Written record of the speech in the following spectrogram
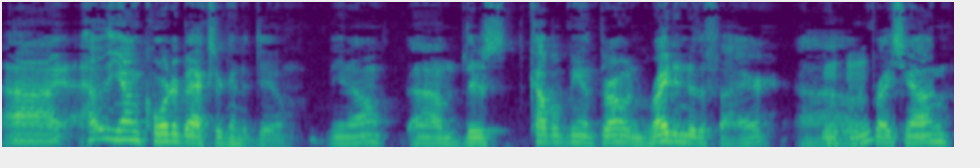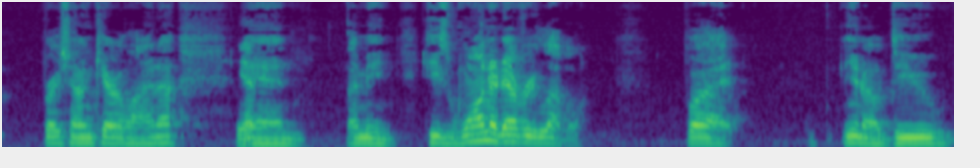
Uh, how the young quarterbacks are going to do. You know, um, there's a couple being thrown right into the fire. Uh, mm-hmm. Bryce Young, Bryce Young, Carolina, yep. and I mean he's won at every level. But you know, do you?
